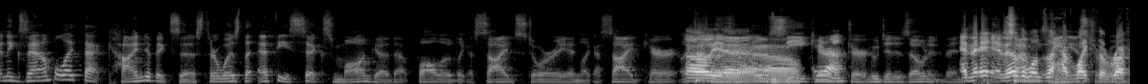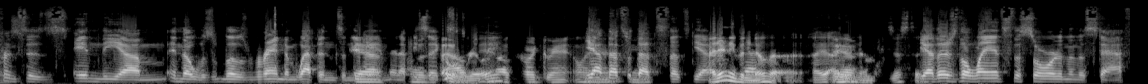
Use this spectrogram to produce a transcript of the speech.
an example like that kind of exists. There was the FE6 manga that followed like a side story and like a side character. Like, Oh, kind of yeah. OC Yeah. character who did his own adventure. And they and they're the ones that have like the Rose. references in the um in those those random weapons in the Yeah. game in FE6. Oh, really? Household Grant. Yeah, that's what that's that's yeah. I didn't even Yeah. know that. I, I didn't know it existed. Yeah, there's the lance, the sword, and then the staff.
